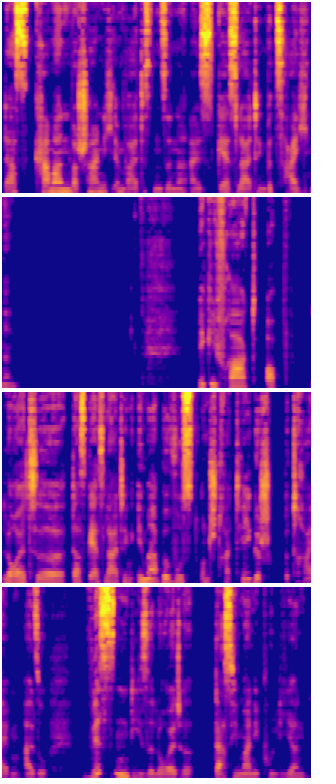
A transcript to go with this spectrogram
Das kann man wahrscheinlich im weitesten Sinne als Gaslighting bezeichnen. Vicky fragt, ob Leute das Gaslighting immer bewusst und strategisch betreiben. Also wissen diese Leute, dass sie manipulieren?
